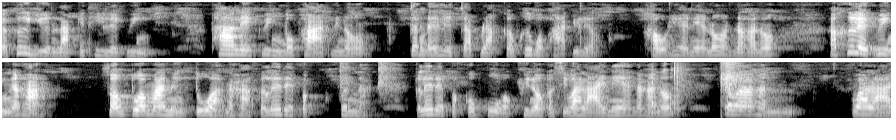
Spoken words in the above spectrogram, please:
ก็คือยืนหลักอยู่ที่เลขวิ่ง ถ้าเลขวิ่งบ่ผ่าดพี่น้อง จังใดเลขจับหลักก็คือบ่ผาดอยู่แล้ว เขาแท้แน่นอนนะคะเนาะอะคือเลขวิ่งนะคะสองตัวมาหนึ่งตัวนะคะ ก็เลยได้ประเพิ่นนะก็เลยได้ประกบคู่ออกพี่น้องก็สิว่าหลายแน่นะคะ เนาะแต่ว่าหันว่าหลาย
